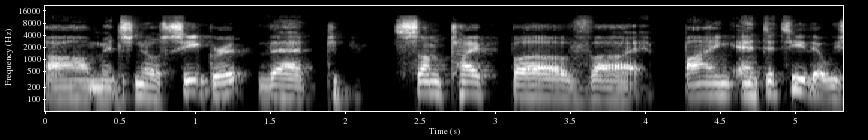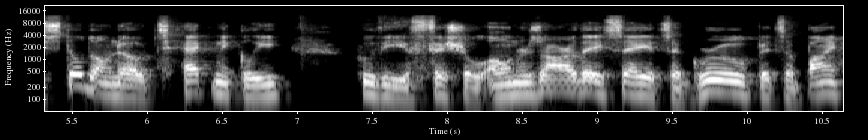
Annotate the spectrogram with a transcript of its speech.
um, it's no secret that some type of uh, buying entity that we still don't know technically who the official owners are. They say it's a group, it's a buying.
